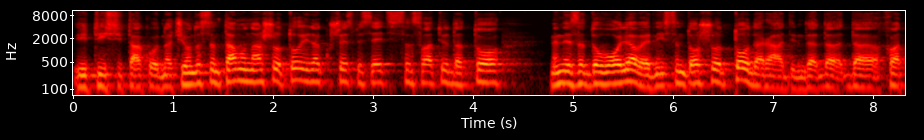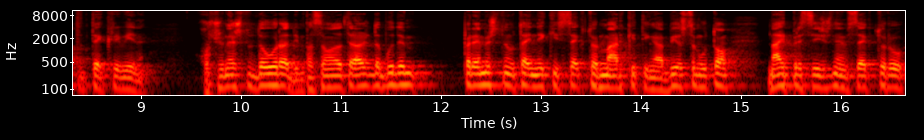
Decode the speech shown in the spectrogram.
I ti si tako, znači onda sam tamo našao to i nakon šest meseci sam shvatio da to me zadovoljava, jer nisam došao to da radim, da, da, da hvatam te krivine. Hoću nešto da uradim, pa sam onda tražio da budem premešten u taj neki sektor marketinga. Bio sam u tom najprestižnijem sektoru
